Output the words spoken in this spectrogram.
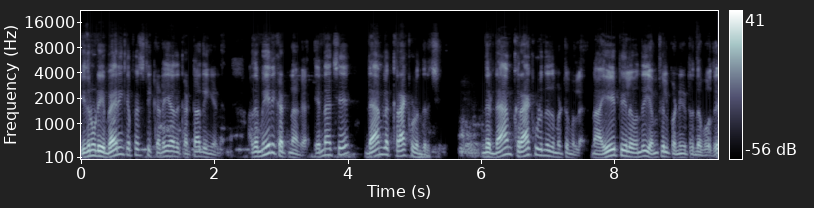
இதனுடைய பேரிங் கெப்பாசிட்டி கிடையாது கட்டாதீங்கன்னு அதை மீறி கட்டினாங்க. என்னாச்சு? டேம்ல கிராக் விழுந்துருச்சு. இந்த டேம் கிராக் விழுந்தது மட்டும் இல்ல நான் ஐஐபியில வந்து எம்ஃபில் பண்ணிட்டு இருந்த போது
